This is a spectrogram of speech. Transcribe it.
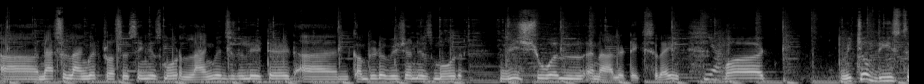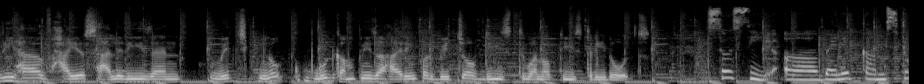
uh, natural language processing is more language related, and computer vision is more visual analytics, right? Yeah. But which of these three have higher salaries and which you know good companies are hiring for which of these one of these three roles So, see, uh, when it comes to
